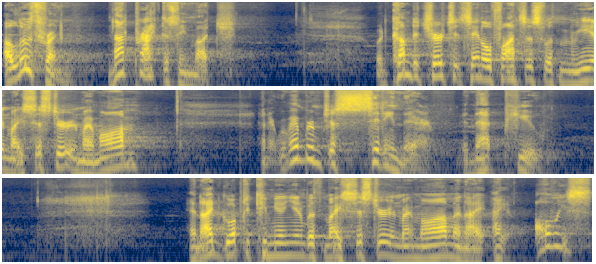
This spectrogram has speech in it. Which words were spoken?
a Lutheran, not practicing much. Would come to church at St. Alphonsus with me and my sister and my mom. And I remember him just sitting there in that pew and I'd go up to communion with my sister and my mom, and I, I always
